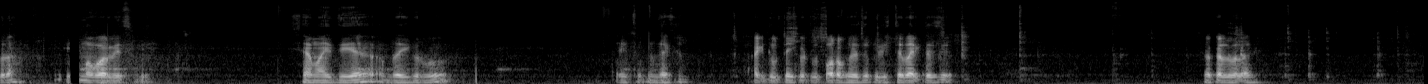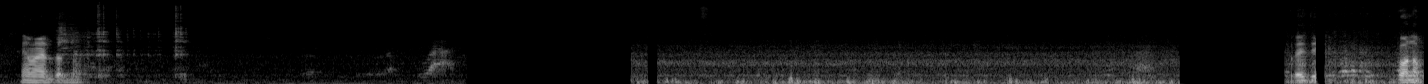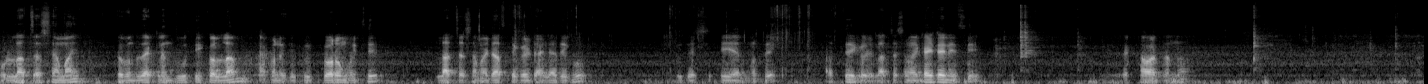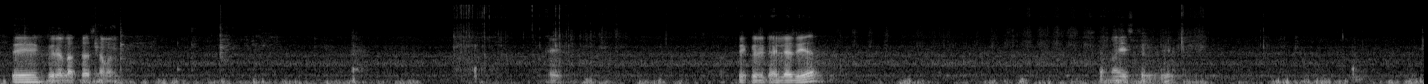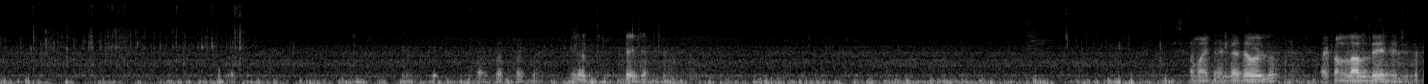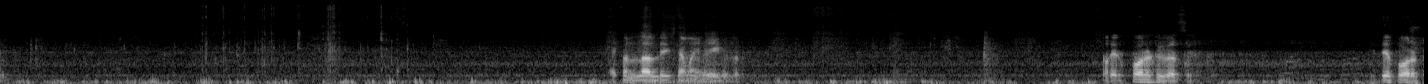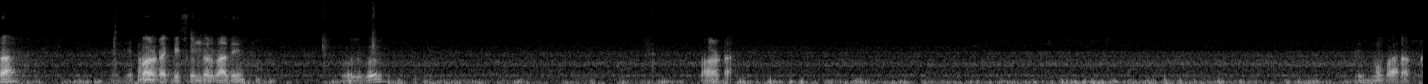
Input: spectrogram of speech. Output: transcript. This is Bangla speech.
পুরা ঈদ রেসিপি শ্যামাই দিয়ে আমরা এই করব। এই তো দেখেন, আগে দুধটা একটু বরফ হয়েছে ফ্রিজতে বাইর করেছে সকালবেলায় শ্যামাইয়ের জন্য। কর্ণপুর লাচ্চা শ্যামাই তখন তো দেখলেন দুধই করলাম, এখন এই যে দুধ গরম হয়েছে লাচ্চা শ্যামাইটা আস্তে করে ডাইলা দেবো, দুধের এর মধ্যে আস্তে করে লাচ্চা শ্যামাই কাইটা নিয়েছি খাওয়ার জন্য। আস্তে করে লাচ্চা এই, আস্তে করে ডাইলা দিয়ে স্টেল দিয়ে। সময় দেওয়া হইল এখন লাল দিয়ে দিতে। এখন লাল দিয়ে সময় হয়ে গেল পরের পরোটিও আছে ঈদের পরোটা যে পরোটা কি সুন্দর বাদে গোল গোল পরোটা মুবারক।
